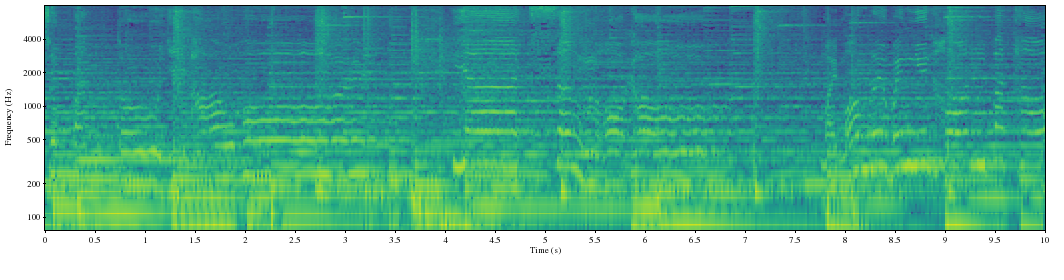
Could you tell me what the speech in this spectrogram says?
捉不到已跑开，一生何求？迷惘里永远看不透，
